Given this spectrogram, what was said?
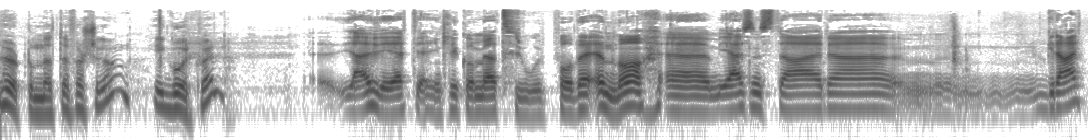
hørte om dette første gang, i går kveld? Jeg vet egentlig ikke om jeg tror på det ennå. Eh, jeg syns det er eh, greit.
